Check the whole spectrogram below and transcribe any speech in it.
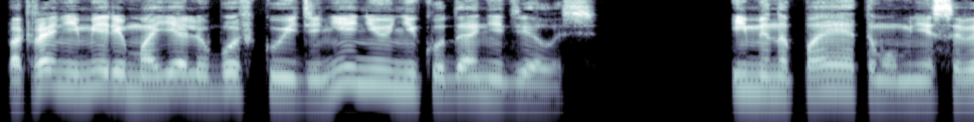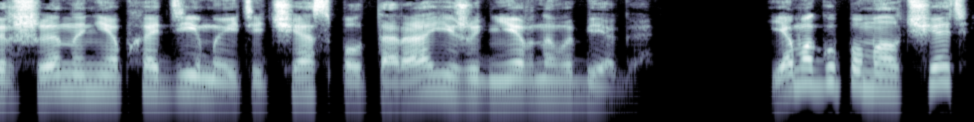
По крайней мере, моя любовь к уединению никуда не делась. Именно поэтому мне совершенно необходимы эти час-полтора ежедневного бега. Я могу помолчать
